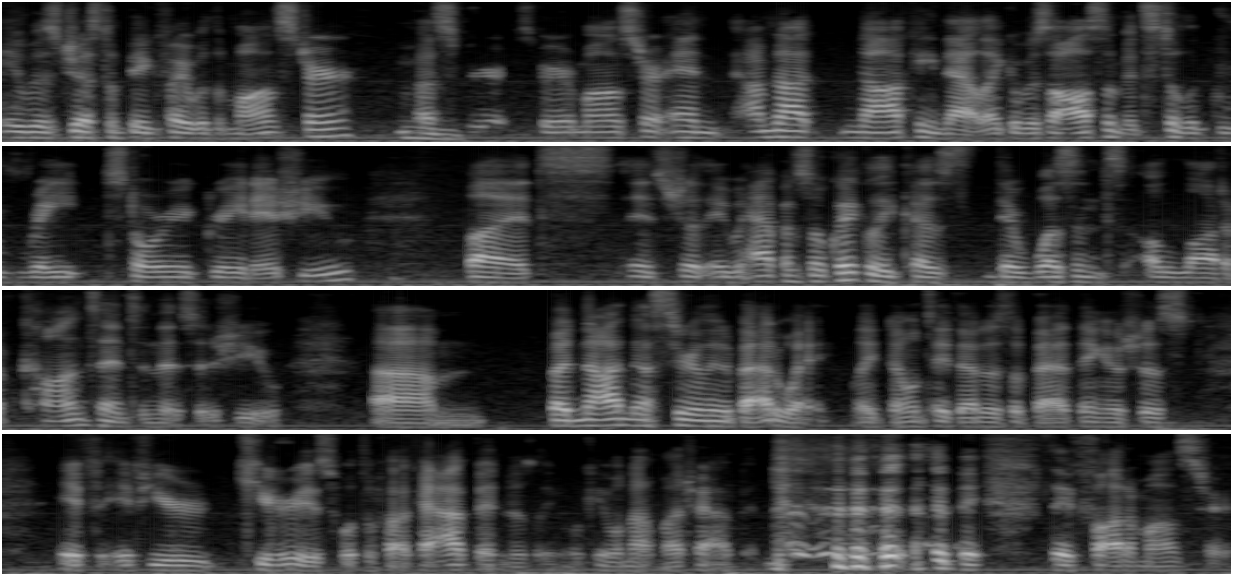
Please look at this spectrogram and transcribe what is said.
it was just a big fight with a monster, a Mhm. spirit spirit monster, and I'm not knocking that. Like it was awesome. It's still a great story, a great issue, but it's, it's just it happened so quickly because there wasn't a lot of content in this issue, um, but not necessarily in a bad way. Like don't take that as a bad thing. It's just if if you're curious what the fuck happened, it's like okay, well, not much happened. they they fought a monster.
